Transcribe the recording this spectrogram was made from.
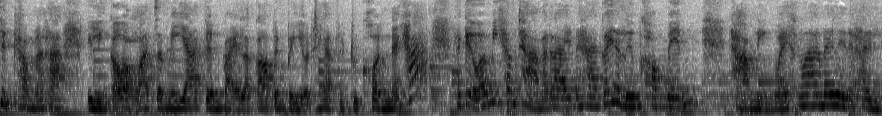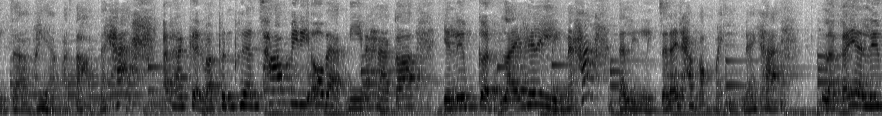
20 คำนะคะ ลิลิงก็หวังว่าจะไม่ยากเกินไป แล้วก็เป็นประโยชน์ให้กับทุกๆ คนนะคะ ถ้าเกิดว่ามีคำถามอะไรนะคะ ก็อย่าลืมคอมเมนต์ถามลิงไว้ข้างล่างได้เลยนะคะลิลิงจะพยายามมาตอบนะคะแล้วถ้าเกิดว่าเพื่อนๆชอบวิดีโอแบบนี้นะคะ ก็อย่าลืมกดไลค์ให้ลิลิงนะคะ และลิลิงจะได้ทำออกมาอีกนะคะแล้วก็อย่าลืม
